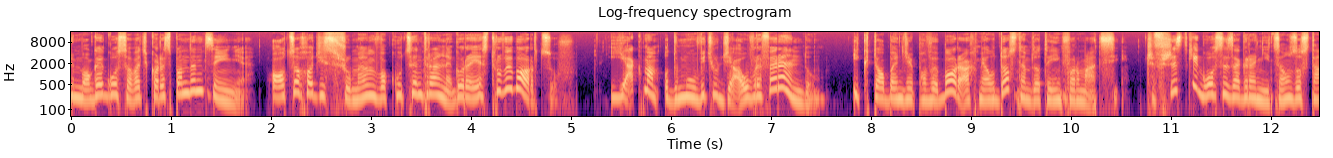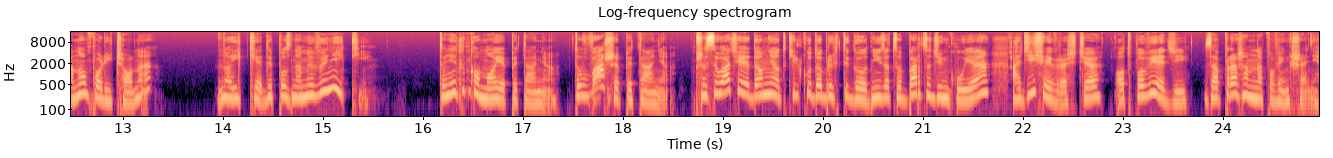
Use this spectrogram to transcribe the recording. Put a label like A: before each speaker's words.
A: Czy mogę głosować korespondencyjnie? O co chodzi z szumem wokół Centralnego Rejestru Wyborców? Jak mam odmówić udziału w referendum? I kto będzie po wyborach miał dostęp do tej informacji? Czy wszystkie głosy za granicą zostaną policzone? No i kiedy poznamy wyniki? To nie tylko moje pytania, to wasze pytania. Przesyłacie je do mnie od kilku dobrych tygodni, za co bardzo dziękuję, a dzisiaj wreszcie odpowiedzi. Zapraszam na powiększenie.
